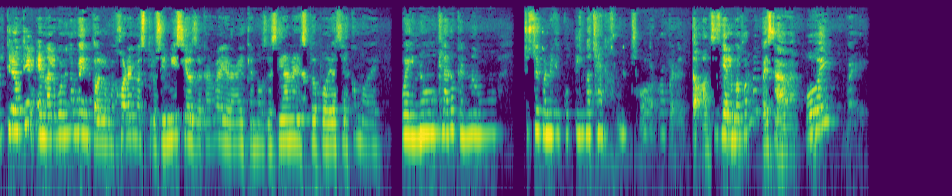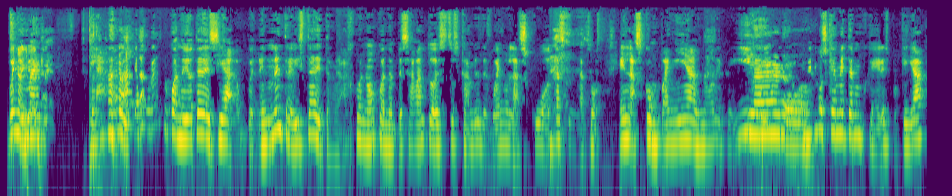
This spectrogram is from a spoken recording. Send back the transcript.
Y creo que en algún momento, a lo mejor en nuestros inicios de carrera y que nos decían esto, podía ser como de, güey, no, claro que no. Yo estoy con ejecutiva, trabajo un chorro, pero entonces, y a lo mejor me pesaba. Hoy. Bueno, yo, Claro, cuando yo te decía, pues, en una entrevista de trabajo, ¿no? Cuando empezaban todos estos cambios de, bueno, las cuotas en las, compañías, ¿no? De que, claro. tenemos que meter mujeres, porque ya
